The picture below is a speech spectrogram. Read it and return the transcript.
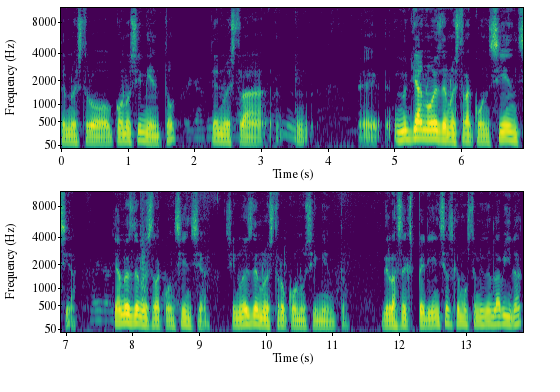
de nuestro conocimiento, de nuestra... Eh, ya no es de nuestra conciencia, ya no es de nuestra conciencia, sino es de nuestro conocimiento, de las experiencias que hemos tenido en la vida,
